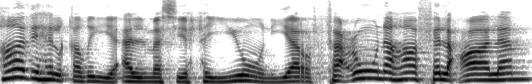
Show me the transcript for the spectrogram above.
هذه القضية المسيحيون يرفعونها في العالم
